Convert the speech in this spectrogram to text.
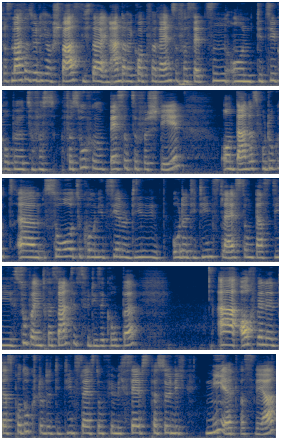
das macht natürlich auch Spaß, sich da in andere Köpfe reinzuversetzen und die Zielgruppe zu vers versuchen, besser zu verstehen und dann das Produkt ähm, so zu kommunizieren und die, oder die Dienstleistung, dass die super interessant ist für diese Gruppe. Äh, auch wenn das Produkt oder die Dienstleistung für mich selbst persönlich nie etwas wäre.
